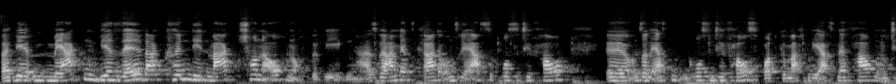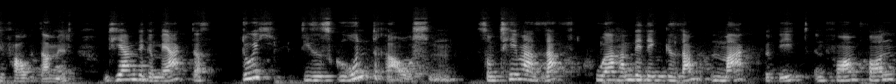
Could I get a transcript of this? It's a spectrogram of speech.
weil wir merken, wir selber können den Markt schon auch noch bewegen. Also wir haben jetzt gerade unsere erste große TV, äh, unseren ersten großen TV-Spot gemacht und die ersten Erfahrungen im TV gesammelt. Und hier haben wir gemerkt, dass durch dieses Grundrauschen zum Thema Saftkur haben wir den gesamten Markt bewegt in Form von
